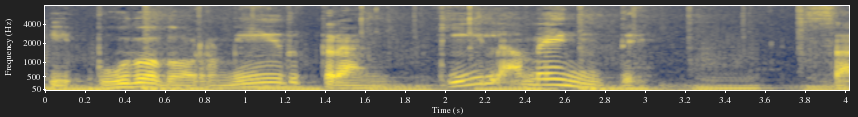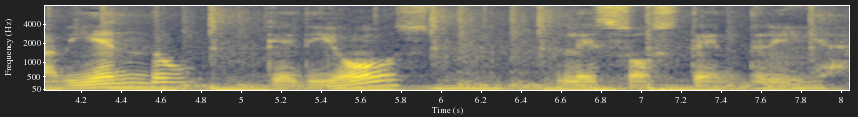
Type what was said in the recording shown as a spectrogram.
y pudo dormir tranquilamente sabiendo que Dios le sostendría.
